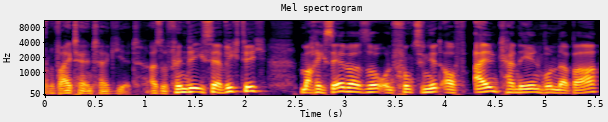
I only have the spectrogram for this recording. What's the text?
weiter interagiert. Also finde ich sehr wichtig, mache ich selber so und funktioniert auf allen Kanälen wunderbar.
